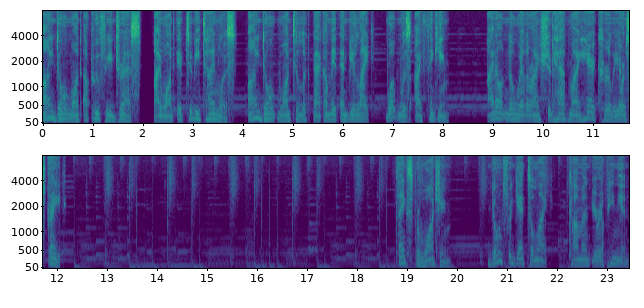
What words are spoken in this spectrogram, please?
I don't want a poofy dress, I want it to be timeless, I don't want to look back on it and be like, what was I thinking? I don't know whether I should have my hair curly or straight. Thanks for watching. Don't forget to like, comment your opinion,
